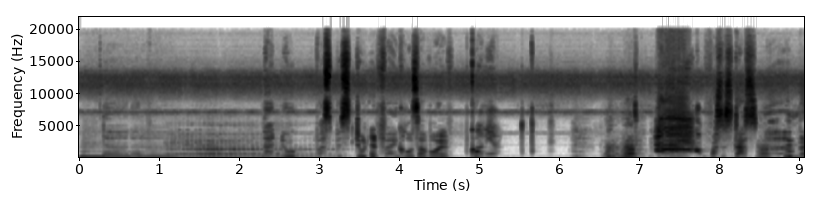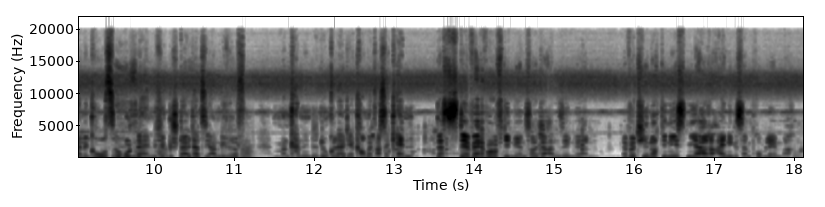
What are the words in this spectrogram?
na, na, na. Nanu, was bist du denn für ein großer Wolf? Komm her. Was ist das? Irgendeine große, hundeähnliche Gestalt hat sie angegriffen. Man kann in der Dunkelheit ja kaum etwas erkennen. Das ist der Werwolf, den wir uns heute ansehen werden. Er wird hier noch die nächsten Jahre einiges an Problemen machen.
